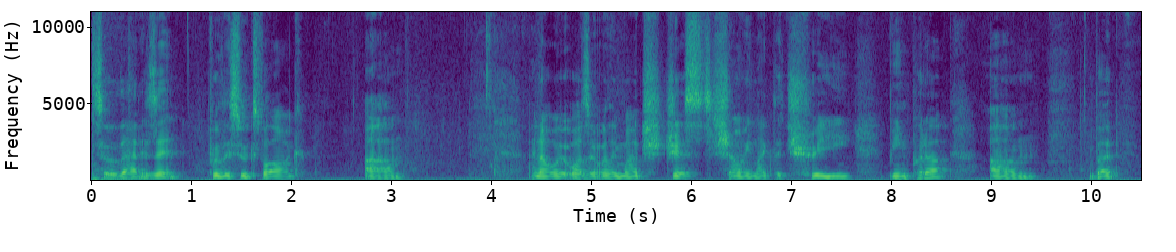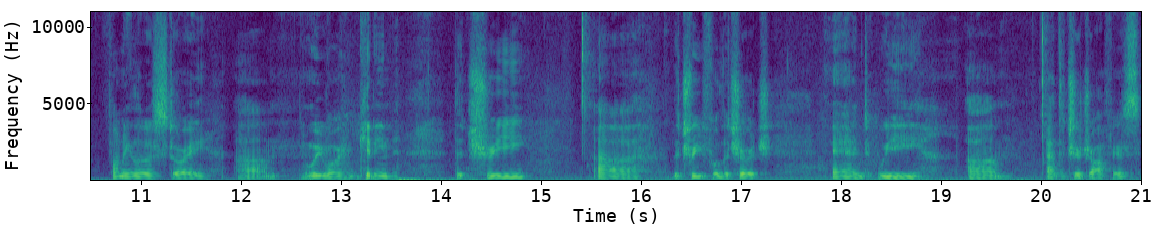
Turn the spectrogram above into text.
So that is it for this week's vlog. Um, I know it wasn't really much, just showing like the tree being put up. Um, but funny little story. Um, we were getting the tree, uh, the tree for the church, and we um, at the church office.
